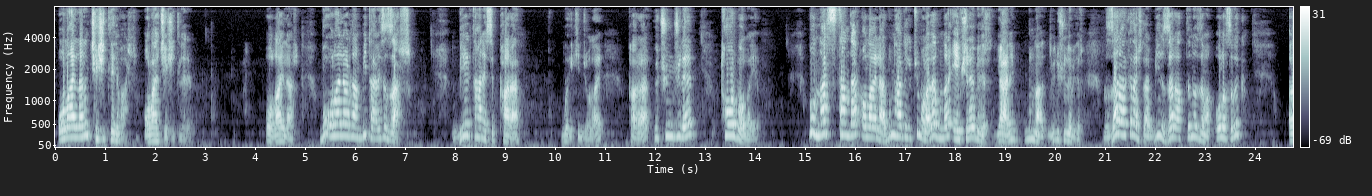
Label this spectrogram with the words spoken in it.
olayların çeşitleri var. Olay çeşitleri. Olaylar. Bu olaylardan bir tanesi zar. Bir tanesi para. Bu ikinci olay. Para. Üçüncü de torba olayı. Bunlar standart olaylar. Bunun haricindeki tüm olaylar bunlara evşirebilir. Yani bunlar gibi düşünülebilir. Zar arkadaşlar bir zar attığınız zaman olasılık eee,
